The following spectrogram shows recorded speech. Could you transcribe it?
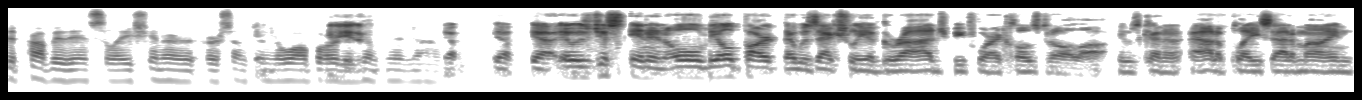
it, probably the insulation or, or something, the wall board yeah. or something. Yep, yep, yeah. It was just in an old, the old part that was actually a garage before I closed it all off. It was kind of out of place, out of mind,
